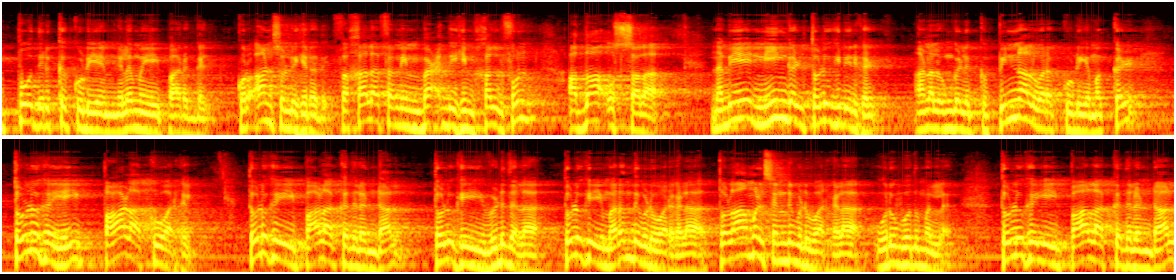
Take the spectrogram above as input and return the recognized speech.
இப்போது இருக்கக்கூடிய நிலைமையை பாருங்கள். குர்ஆன் சொல்லுகிறது நபியே நீங்கள் தொழுகிறீர்கள். ஆனால் உங்களுக்கு பின்னால் வரக்கூடிய மக்கள் தொழுகையை பாழாக்குவார்கள். தொழுகையை பாழாக்குதல் என்றால் தொழுகையை விடுதலா? தொழுகையை மறந்து விடுவார்களா? தொழாமல் சென்று விடுவார்களா? ஒருபோதும் அல்ல தொழுகையை பாழாக்குதல் என்றால்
